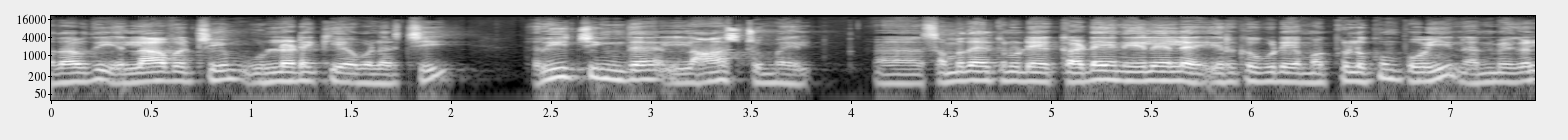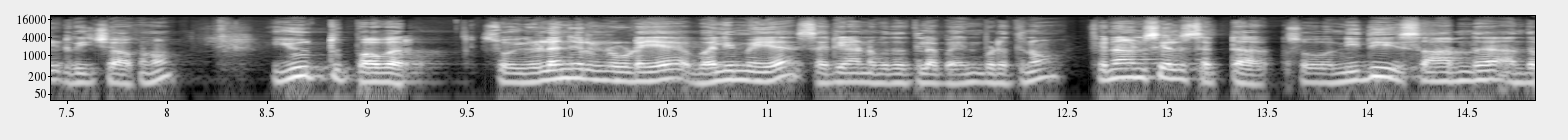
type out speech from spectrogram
அதாவது எல்லாவற்றையும் உள்ளடக்கிய வளர்ச்சி ரீச்சிங் த லாஸ்ட் மைல் சமுதாயத்தினுடைய கடை நிலையில் இருக்கக்கூடிய மக்களுக்கும் போய் நன்மைகள் ரீச் ஆகணும். யூத் பவர் ஸோ இளைஞர்களுடைய வலிமையை சரியான விதத்தில் பயன்படுத்தணும். ஃபினான்சியல் செக்டார் ஸோ நிதி சார்ந்த அந்த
